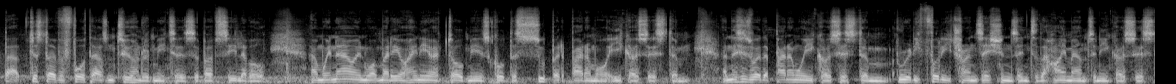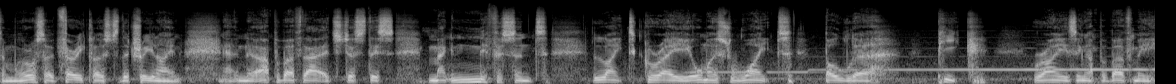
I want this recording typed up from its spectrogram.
about just over 4,200 meters above sea level, and we're now in what Maria Eugenia told me is called the Super Paramo ecosystem. And this is where the Paramo ecosystem really fully transitions into the high mountain ecosystem. We're also very close to the tree line, and up above that, it's just this magnificent light grey, almost white boulder peak rising up above me.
